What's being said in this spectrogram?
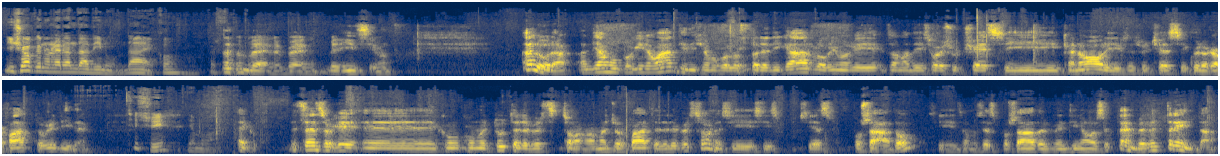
di ciò che non era andato in onda, ecco. Bene, bene, benissimo. Allora, andiamo un pochino avanti, diciamo, con la storia di Carlo, prima che, insomma, dei suoi successi canori, dei suoi successi, quello che ha fatto, che dite? Sì, sì, andiamo avanti. Ecco, nel senso che, eh, com- come tutte le persone, insomma, la maggior parte delle persone si, si- si è sposato, si, insomma, si è sposato il 29 settembre del 30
